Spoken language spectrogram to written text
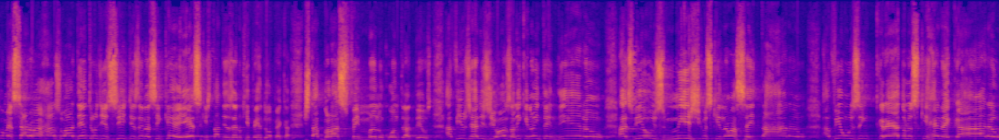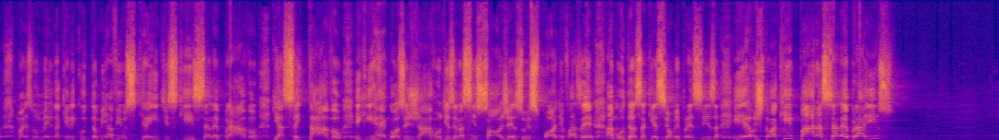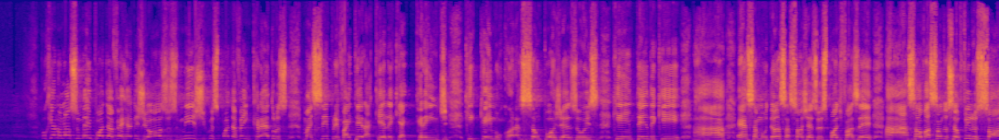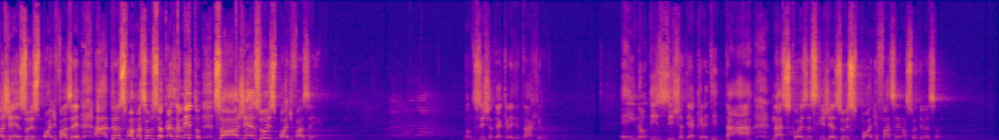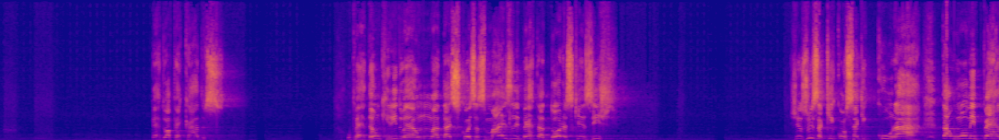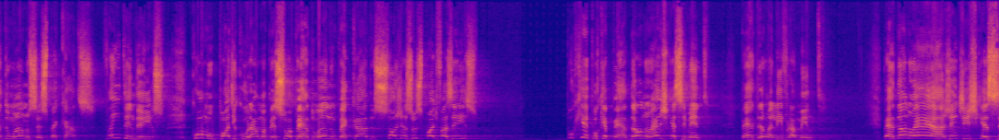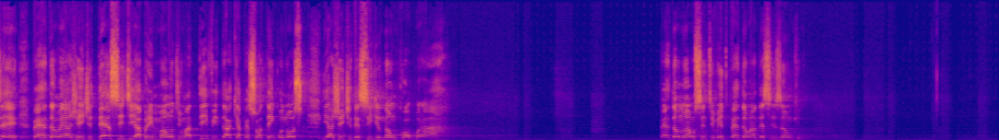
começaram a razoar dentro de si, dizendo assim: quem é esse que está dizendo que perdoa pecado? Está blasfemando contra Deus. Havia os religiosos ali que não entenderam, havia os místicos que não aceitaram, havia os incrédulos que renegaram, mas no meio daquele culto também havia os crentes que celebravam, que aceitavam e que regozijavam, dizendo assim: só Jesus pode fazer a mudança que esse homem precisa, e eu estou aqui para celebrar isso. Porque no nosso meio pode haver religiosos, místicos, pode haver incrédulos, mas sempre vai ter aquele que é crente, que queima o coração por Jesus, que entende que ah, essa mudança só Jesus pode fazer, a salvação do seu filho só Jesus pode fazer, a transformação do seu casamento só Jesus pode fazer. Não desista de acreditar, querido. Ei, não desista de acreditar nas coisas que Jesus pode fazer na sua direção perdoar pecados. O perdão, querido, é uma das coisas mais libertadoras que existe. Jesus aqui consegue curar tal homem perdoando os seus pecados. Vai entender isso? Como pode curar uma pessoa perdoando um pecado? Só Jesus pode fazer isso. Por quê? Porque perdão não é esquecimento, perdão é livramento. Perdão não é a gente esquecer, perdão é a gente decidir abrir mão de uma dívida que a pessoa tem conosco e a gente decide não cobrar. Perdão não é um sentimento, perdão é uma decisão, querido.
